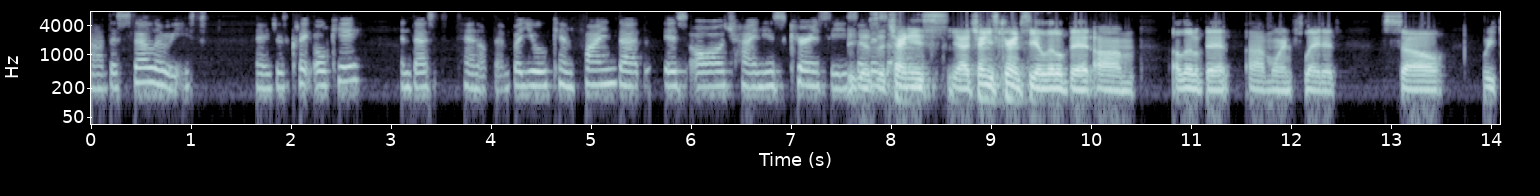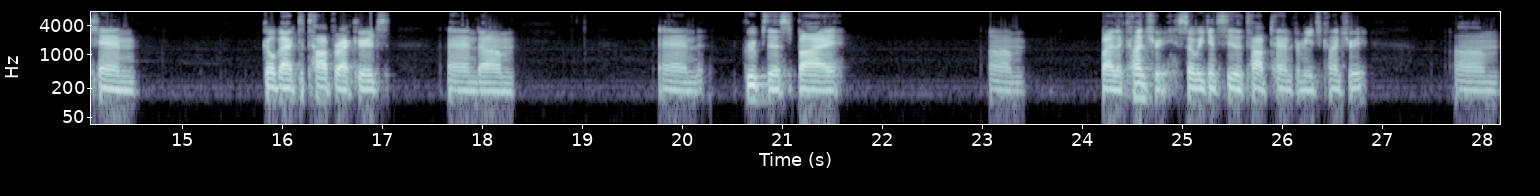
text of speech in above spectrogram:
uh, the salaries and just click OK and that's 10 of them. But you can find that it's all Chinese currency. so because the there's only- Chinese, yeah, Chinese currency a little bit, um, a little bit uh, more inflated. So we can go back to top records and um, and group this by um, by the country, so we can see the top ten from each country. Um,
